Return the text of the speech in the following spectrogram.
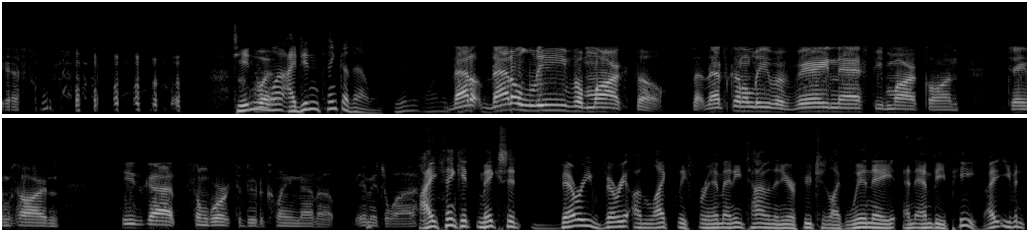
guess. didn't but want. I didn't think of that one. Didn't want to. That'll that'll leave a mark though. That, that's going to leave a very nasty mark on James Harden. He's got some work to do to clean that up, image wise. I think it makes it very, very unlikely for him anytime in the near future, to like win a an MVP. Right? Even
